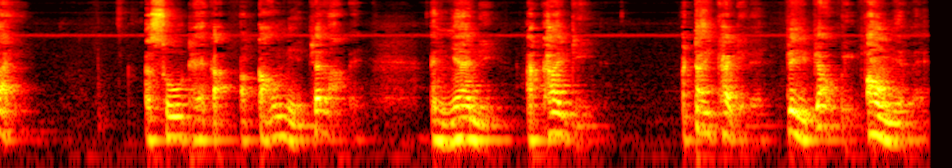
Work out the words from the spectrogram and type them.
လိုက်အစိုးထဲကအကောင်းနေဖြစ်လာတယ်အညံ့နေအခိုက်တွေ အတိုက်ခိုက်တွေလည်းပြေပြောက်ပြီးအောင်မြင်မယ်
